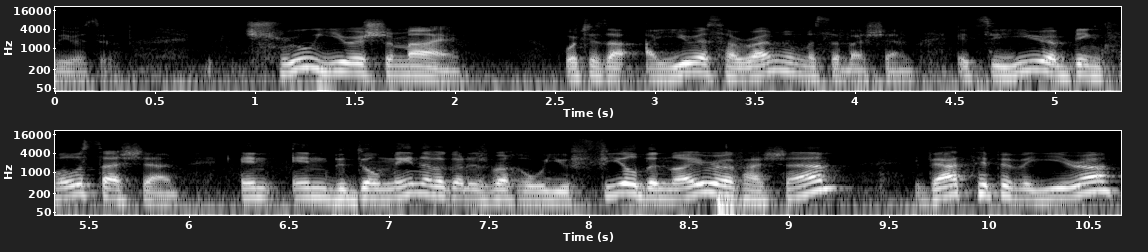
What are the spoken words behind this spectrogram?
Yirazu. True yira shemayim which is a, a as haramimus of Hashem. It's a year of being close to Hashem. In, in the domain of a Baruch Hu, where you feel the naira of Hashem, that type of a yira,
